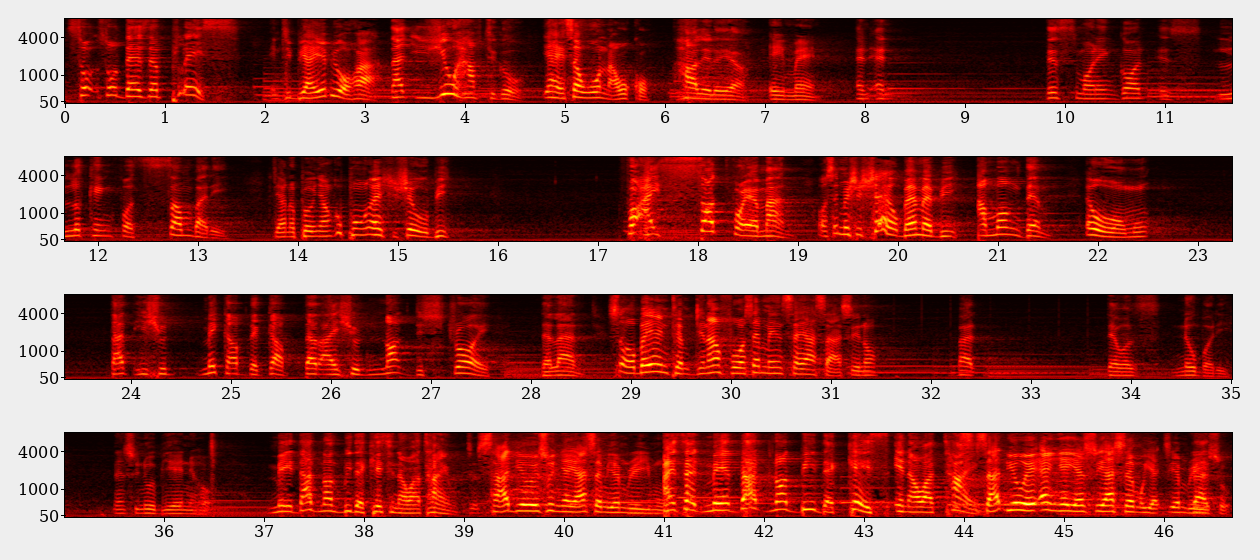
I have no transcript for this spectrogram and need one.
so a there's a place nti beaeɛ bi wɔ hɔ a that you have to go. wo na wokɔ Hallelujah. amen And and this morning God is looking for somebody. nti anɔpa onyankopɔn ahwehwɛ obi For I sought for a man ɔsɛ mehwehwɛ ɔbarima bi among them ɛwɔ wɔn mu that he should make up the gap, that I should not destroy the land. sɛ ɔbɛyɛ ntɛmgyinafoɔ sɛ mensɛe asase no But there was nobody. nanso ne obiara ni hɔ May that not be the case in our time. saa deɛ wei so nyɛ yɛ asɛm yɛ mmerɛ yi mu I said, may that not be the case in our time. saa deɛ wei ɛnyɛ yɛ so yɛ asɛm yɛ yɛ mmerɛ yi That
